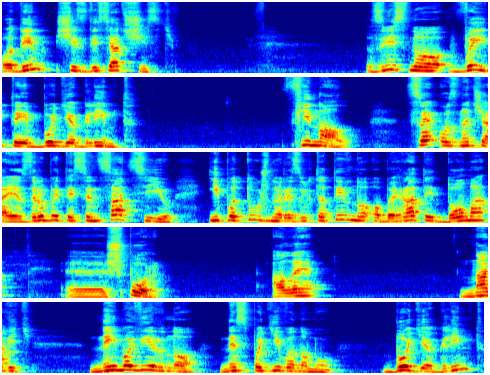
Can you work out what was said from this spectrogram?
1,66. Звісно, вийти Бодіоглімт фінал. Це означає зробити сенсацію і потужно результативно обіграти дома е, шпор. Але навіть неймовірно несподіваному Бодіоглімт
